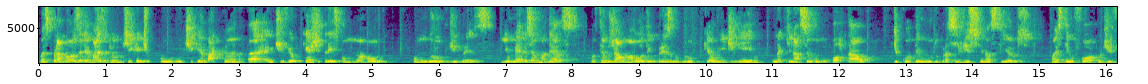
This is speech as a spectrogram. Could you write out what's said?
Mas para nós ele é mais do que um ticker, tipo, um, um ticker bacana, tá? A gente vê o Cash 3 como uma holding, como um grupo de empresas. E o Melios é uma delas. Nós temos já uma outra empresa no grupo que é o e-dinheiro, que nasceu como um portal de conteúdo para serviços financeiros mas tem o foco de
